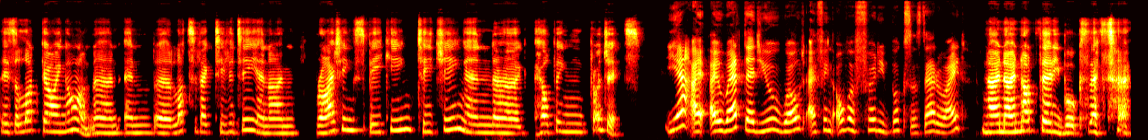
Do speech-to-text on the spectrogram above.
there's a lot going on and, and uh, lots of activity. And I'm writing, speaking, teaching, and uh, helping projects. Yeah, I, I read that you wrote, I think, over 30 books. Is that right? No, no, not 30 books. That's a,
